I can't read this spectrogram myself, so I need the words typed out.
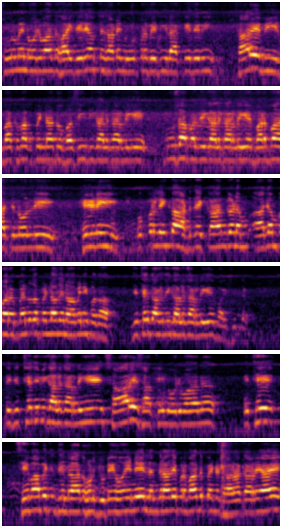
ਸੂਰਮੇ ਨੌਜਵਾਨ ਦਿਖਾਈ ਦੇ ਰਿਹਾ, ਉੱਥੇ ਸਾਡੇ ਨੂਰਪੁਰ ਬੇਦੀ ਇਲਾਕੇ ਦੇ ਵੀ ਸਾਰੇ ਵੀਰ ਵੱਖ-ਵੱਖ ਪਿੰਡਾਂ ਤੋਂ ਬਸੀ ਦੀ ਗੱਲ ਕਰ ਲਈਏ, ਮੂਸਾਪੁਰ ਦੀ ਗੱਲ ਕਰ ਲਈਏ, ਬੜਬਾ, ਚਨੋਲੀ, ਖੇੜੀ, ਉੱਪਰਲੀ ਘਾਟ ਦੇ ਕਾਂਗੜ, ਆਜਮਪੁਰ, ਮੈਨੂੰ ਤਾਂ ਪਿੰਡਾਂ ਦੇ ਨਾਮ ਹੀ ਨਹੀਂ ਪਤਾ, ਜਿੱਥੇ ਤੱਕ ਦੀ ਗੱਲ ਕਰ ਲਈਏ ਬਾਈਕ ਤੱਕ ਤੇ ਜਿੱਥੇ ਦੀ ਵੀ ਗੱਲ ਕਰ ਲਈਏ, ਸਾਰੇ ਸਾਥੀ ਨੌਜਵਾਨ ਇੱਥੇ ਸੇਵਾ ਵਿੱਚ ਦਿਨ ਰਾਤ ਹੁਣ ਜੁਟੇ ਹੋਏ ਨੇ, ਲੰਗਰਾਂ ਦੇ ਪ੍ਰਬੰਧ ਪਿੰਡ ਠਾਣਾ ਕਰ ਰਿਹਾ ਹੈ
